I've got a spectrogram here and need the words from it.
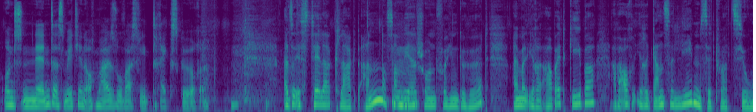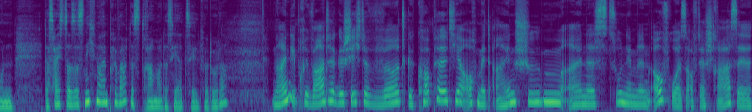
und nennt das Mädchen auch mal sowas wie Drecksgöre. Also Estella klagt an, das haben mhm. wir ja schon vorhin gehört. Einmal ihre Arbeitgeber, aber auch ihre ganze Lebenssituation. Das heißt, das ist nicht nur ein privates Drama, das hier erzählt wird, oder? Nein, die private Geschichte wird gekoppelt hier auch mit Einschüben eines zunehmenden Aufruhrs auf der Straße.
